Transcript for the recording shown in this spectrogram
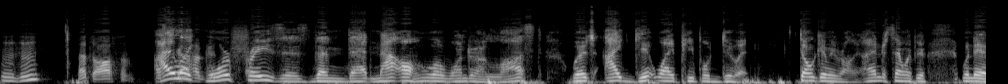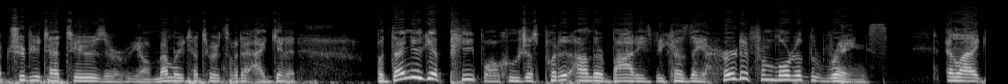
Mm-hmm. That's awesome. I how like more phrases than that. Not all who are wonder are lost, which I get why people do it. Don't get me wrong. I understand why people when they have tribute tattoos or you know memory tattoos and stuff like that. I get it. But then you get people who just put it on their bodies because they heard it from Lord of the Rings, and like,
